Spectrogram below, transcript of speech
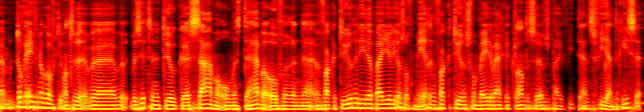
Um, toch even nog over, want we, we, we zitten natuurlijk samen om het te hebben over een, een, vacature die er bij jullie is, of meerdere vacatures voor medewerker klantenservice bij Vitens via Driese.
